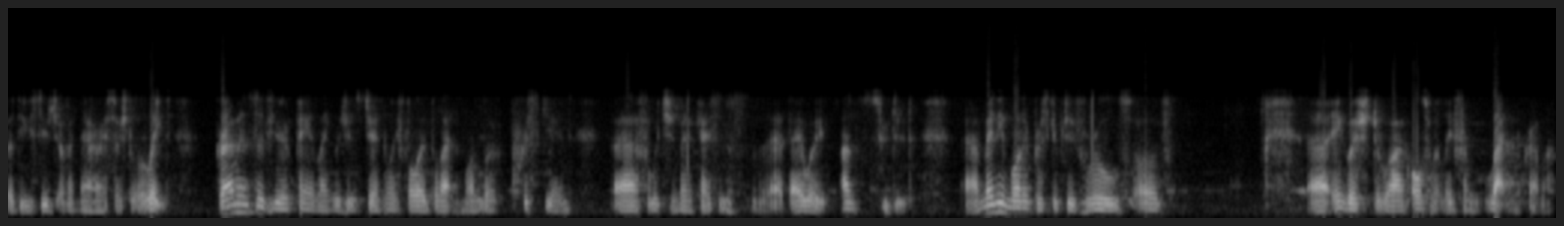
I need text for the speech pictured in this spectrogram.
but the usage of a narrow social elite. Grammars of European languages generally followed the Latin model of Priscian, uh, for which in many cases uh, they were unsuited. Uh, many modern prescriptive rules of uh, English derive ultimately from Latin grammar.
